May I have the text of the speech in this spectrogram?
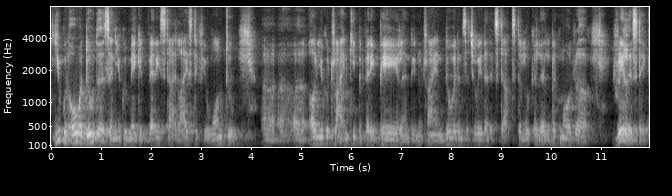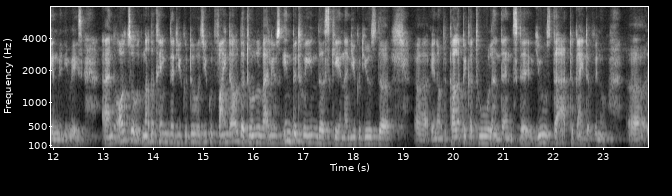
you could overdo this and you could make it very stylized if you want to. Uh, uh, or you could try and keep it very pale and you know try and do it in such a way that it starts to look a little bit more uh, realistic in many ways. And also another thing that you could do is you could find out the tonal values in between the skin and you could use the uh, you know the color picker tool and then use that to kind of you know uh,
